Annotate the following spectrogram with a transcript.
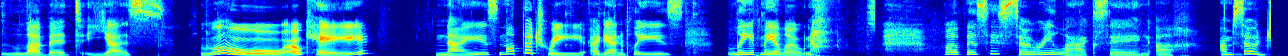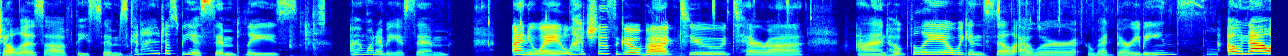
Love it. Yes. Ooh, okay. Nice. Not the tree. Again, please. Leave me alone. well, this is so relaxing. Ugh. I'm so jealous of these sims. Can I just be a sim, please? I want to be a sim. Anyway, let's just go back to Terra and hopefully we can sell our red berry beans. Oh, now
